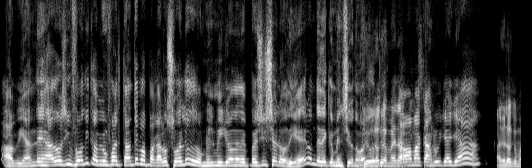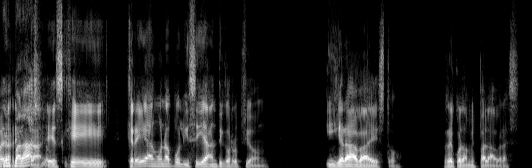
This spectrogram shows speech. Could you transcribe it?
habían dejado Sinfónica, había un faltante para pagar los sueldos de dos mil millones de pesos y se lo dieron desde que mencionó Yo Lo que me da Estaba Macarrulla ya. A mí lo que me da risa es que crean una policía anticorrupción y graba esto. Recuerda mis palabras.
